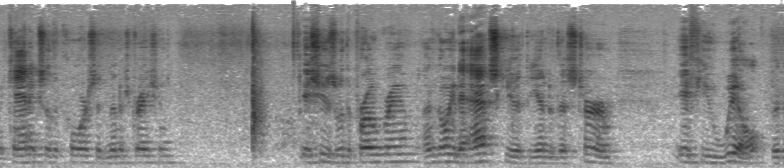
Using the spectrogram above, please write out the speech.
Mechanics of the course, administration? Issues with the program? I'm going to ask you at the end of this term, if you will, but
